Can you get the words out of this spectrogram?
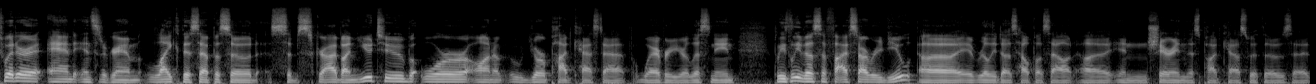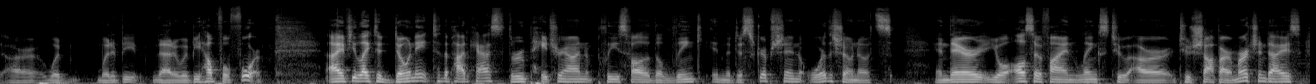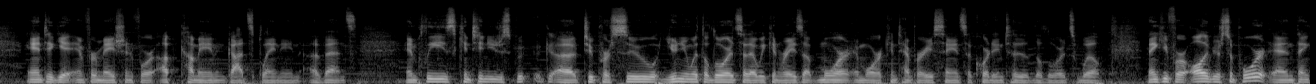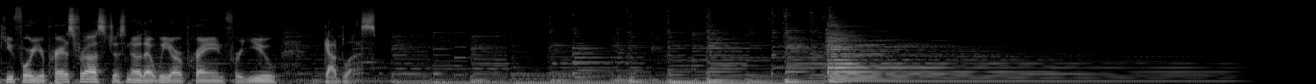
Twitter, and Instagram. Like this episode, subscribe on YouTube or on a, your podcast app, wherever you're listening. Please leave us a five star review. Uh, it really does help us out uh, in sharing this podcast with those that are would would it be that it would be helpful for. Uh, if you'd like to donate to the podcast through Patreon, please follow the link in the description or the show notes. And there you'll also find links to our to shop our merchandise and to get information for upcoming Godsplaining events. And please continue to, uh, to pursue union with the Lord so that we can raise up more and more contemporary saints according to the Lord's will. Thank you for all of your support and thank you for your prayers for us. Just know that we are praying for you. God bless.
